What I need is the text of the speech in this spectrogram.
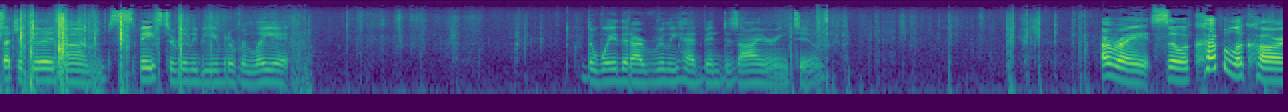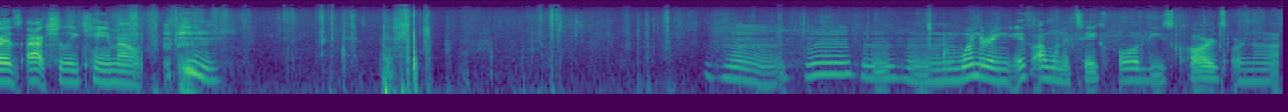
such a good um space to really be able to relay it the way that I really had been desiring to. All right, so a couple of cards actually came out. Hmm, hmm, hmm. I'm wondering if I want to take all these cards or not.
